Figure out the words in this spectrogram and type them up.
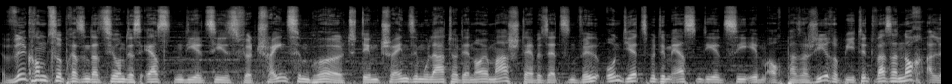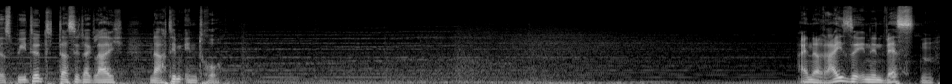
Willkommen zur Präsentation des ersten DLCs für Train Sim World, dem Train Simulator, der neue Maßstäbe setzen will und jetzt mit dem ersten DLC eben auch Passagiere bietet. Was er noch alles bietet, das seht ihr gleich nach dem Intro. Eine Reise in den Westen.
